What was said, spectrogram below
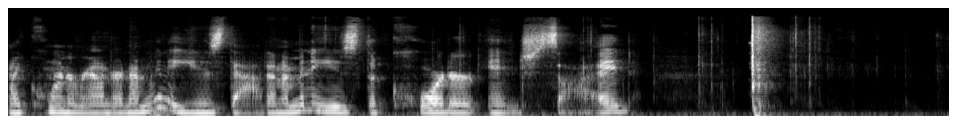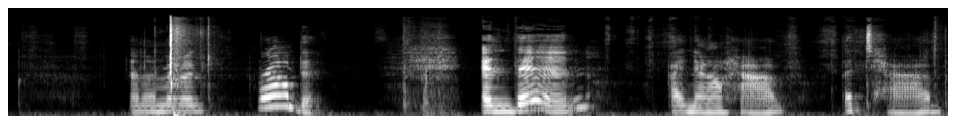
my corner rounder, and I'm going to use that. And I'm going to use the quarter inch side and I'm going to round it. And then I now have a tab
